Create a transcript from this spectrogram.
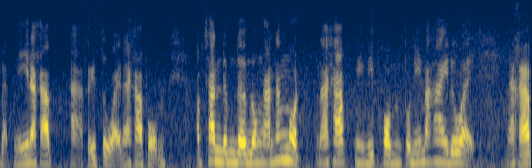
แบบนี้นะครับ อ่า สวยๆ นะครับผม ออปชันเดิมๆ โรงงานทั้งหมดนะครับ นี่มีพรมตัวนี้มาให้ด้วยนะครับ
